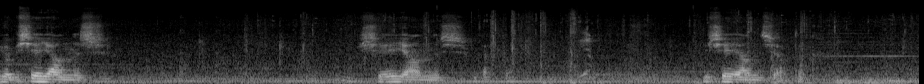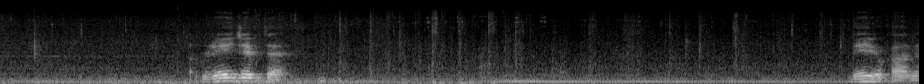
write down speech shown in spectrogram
Yok bir şey yanlış. Bir şey yanlış. Bir dakika. Bir şey yanlış yaptık. R cepte. B yok abi.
